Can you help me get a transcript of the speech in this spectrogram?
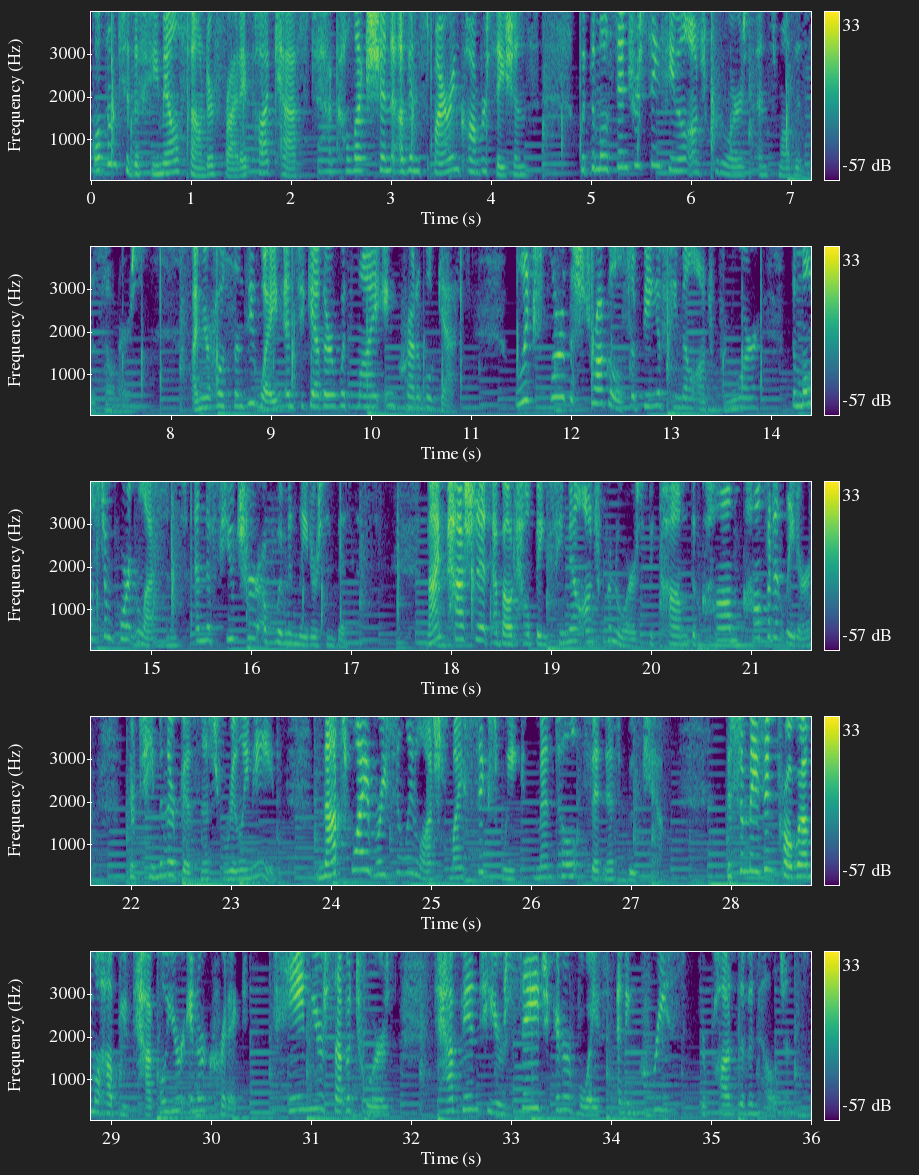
Welcome to the Female Founder Friday podcast, a collection of inspiring conversations with the most interesting female entrepreneurs and small business owners. I'm your host, Lindsay White, and together with my incredible guests, we'll explore the struggles of being a female entrepreneur, the most important lessons, and the future of women leaders in business. And I'm passionate about helping female entrepreneurs become the calm, confident leader their team and their business really need. And that's why I've recently launched my six week mental fitness bootcamp. This amazing program will help you tackle your inner critic, tame your saboteurs, tap into your sage inner voice, and increase your positive intelligence.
